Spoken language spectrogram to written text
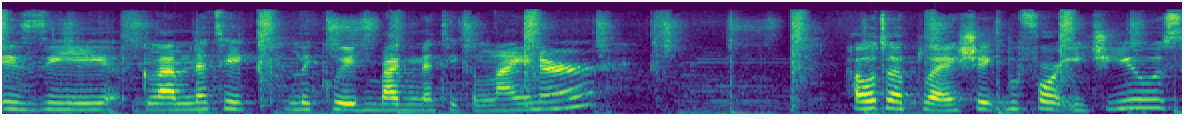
is the Glamnetic Liquid Magnetic Liner. How to apply, shake before each use,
